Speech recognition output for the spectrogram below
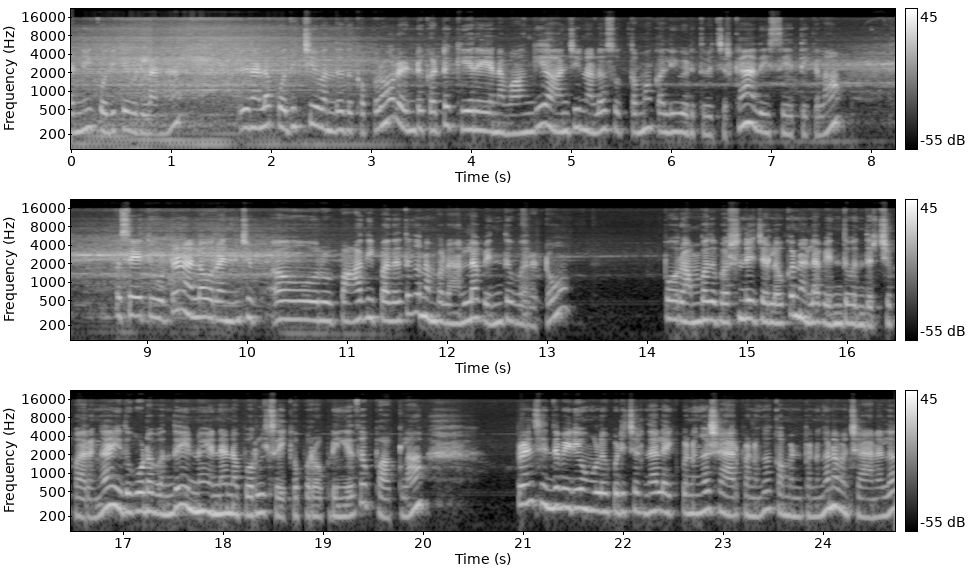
தண்ணி கொதிக்க விடலாங்க. இது நல்லா கொதித்து வந்ததுக்கப்புறம் ரெண்டு கட்டு கீரை எண்ணெய் வாங்கி ஆஞ்சி நல்லா சுத்தமாக கழுவி எடுத்து வச்சுருக்கேன். அதை சேர்த்திக்கலாம். இப்போ சேர்த்து விட்டு நல்லா ஒரு அஞ்சு ஒரு பாதி பதத்துக்கு நம்ம நல்லா வெந்து வரட்டும். இப்போ ஒரு ஐம்பது பர்சன்டேஜ் அளவுக்கு நல்லா வெந்து வந்துருச்சு பாருங்கள் இது கூட வந்து இன்னும் என்னென்ன பொருள் சேர்க்க போகிறோம் அப்படிங்கிறது பார்க்கலாம். ஃப்ரெண்ட்ஸ் இந்த வீடியோ உங்களுக்கு பிடிச்சிருந்தா லைக் பண்ணுங்கள் ஷேர் பண்ணுங்கள் கமெண்ட் பண்ணுங்கள் நம்ம சேனலை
